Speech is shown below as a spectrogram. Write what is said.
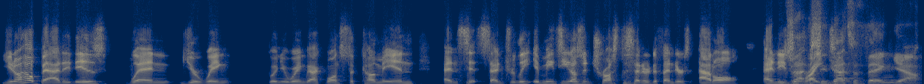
you know how bad it is when your wing, when your wingback wants to come in and sit centrally. It means he doesn't trust the center defenders at all, and he's right. See, that's the thing. Yeah.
